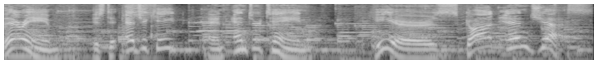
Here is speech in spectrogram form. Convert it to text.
Their aim is to educate and entertain. Here's Scott and Jess.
